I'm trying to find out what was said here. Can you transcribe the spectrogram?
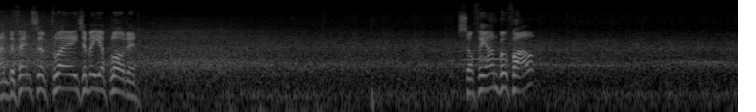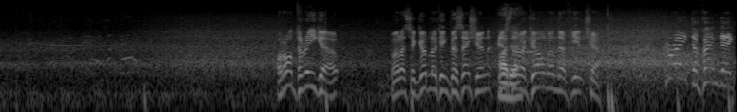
And defensive play to be applauded. Sofian Buffal. Rodrigo. Well, it's a good-looking position. Is there a goal in the future? Great defending.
